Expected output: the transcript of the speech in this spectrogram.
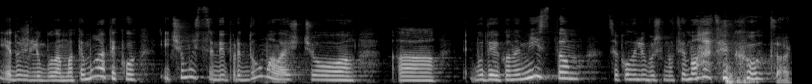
Я дуже любила математику і чомусь собі придумала, що е, бути економістом це коли любиш математику. Так.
